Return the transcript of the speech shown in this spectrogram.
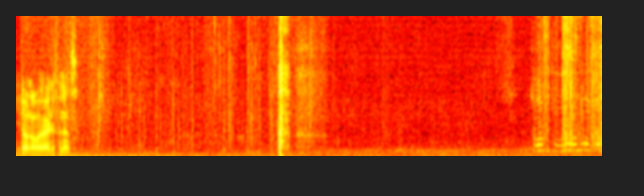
You don't know where anything is? Jeff, can you help me get the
